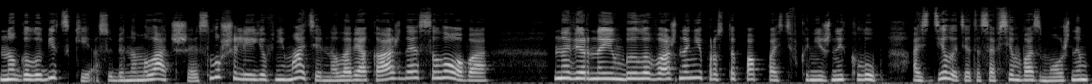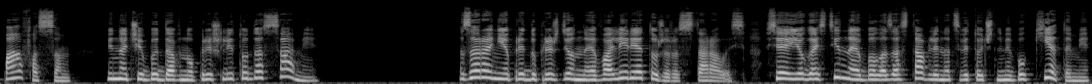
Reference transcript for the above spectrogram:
Но Голубицкие, особенно младшие, слушали ее внимательно, ловя каждое слово. Наверное, им было важно не просто попасть в книжный клуб, а сделать это со всем возможным пафосом, иначе бы давно пришли туда сами. Заранее предупрежденная Валерия тоже расстаралась. Вся ее гостиная была заставлена цветочными букетами.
